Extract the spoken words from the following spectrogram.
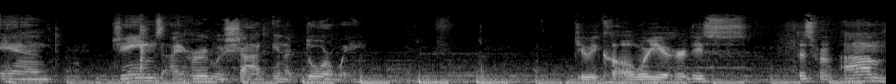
And James, I heard, was shot in a doorway. Do you recall where you heard these, this from? Um,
